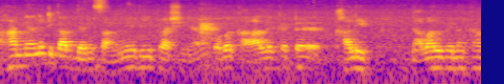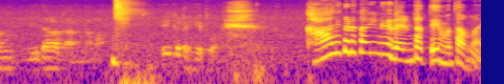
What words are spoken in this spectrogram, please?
අහන්න යන ටිකක් දැන් සංවේදී ප්‍රශ්නයක් ඔබ කාලෙකට කලින් දවල් වෙනකම් නිදා ගන්නවා. ඒකට හේතුව කාලෙකට කලින් නෙවෙයි දැන්ටත් එහෙම තමයි.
